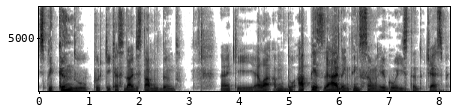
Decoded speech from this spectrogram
explicando por que, que a cidade está mudando. Né, que ela mudou apesar da intenção egoísta do Jasper.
